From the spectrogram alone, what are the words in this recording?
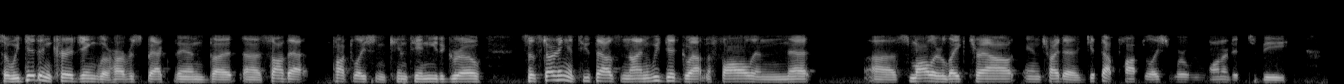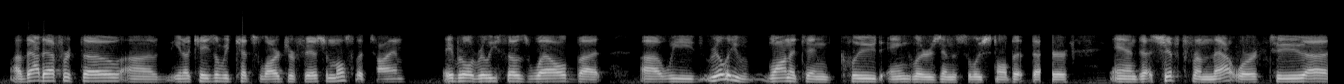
so we did encourage angler harvest back then, but uh, saw that population continue to grow. So starting in 2009, we did go out in the fall and net uh, smaller lake trout and try to get that population where we wanted it to be. Uh, that effort, though, uh, you know, occasionally we catch larger fish, and most of the time, April release those well, but uh, we really wanted to include anglers in the solution a little bit better and uh, shift from that work to uh,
